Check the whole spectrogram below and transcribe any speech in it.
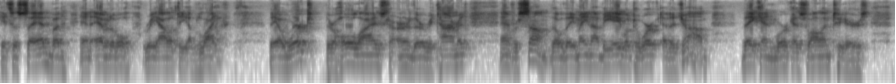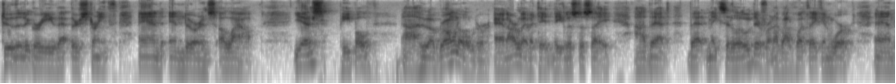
It's a sad but inevitable reality of life. They have worked their whole lives to earn their retirement, and for some, though they may not be able to work at a job, they can work as volunteers to the degree that their strength and endurance allow. Yes, people uh, who have grown older and are limited, needless to say, uh, that that makes it a little different about what they can work and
